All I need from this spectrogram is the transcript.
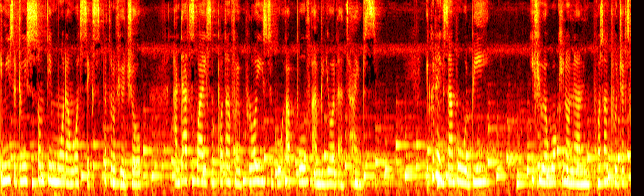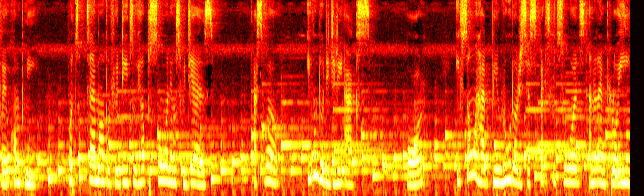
It means you're doing something more than what is expected of your job, and that's why it's important for employees to go above and beyond at times. A good example would be if you were working on an important project for your company, but took time out of your day to help someone else with theirs as well, even though they didn't ask, or if someone had been rude or disrespectful towards another employee,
